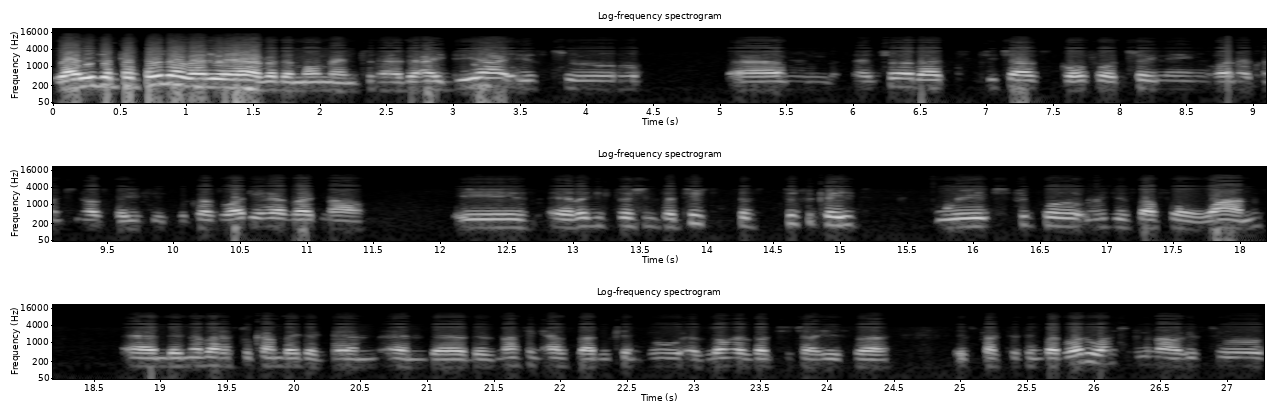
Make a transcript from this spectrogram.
Well, it's a proposal that we have at the moment. Uh, the idea is to um, ensure that teachers go for training on a continuous basis because what you have right now is a registration certificate which people register for once and they never have to come back again and uh, there's nothing else that we can do as long as that teacher is uh, is practicing. But what we want to do now is to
